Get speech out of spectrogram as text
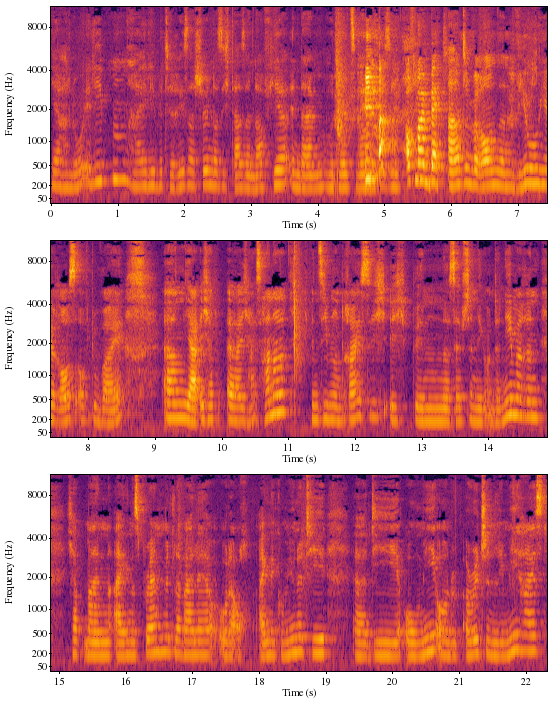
Ja, hallo ihr Lieben. Hi, liebe Theresa. Schön, dass ich da sein darf hier in deinem Hotelzimmer mit diesem auf meinem Bett. atemberaubenden View hier raus auf Dubai. Ähm, ja, ich, hab, äh, ich heiße Hanna, ich bin 37, ich bin eine selbstständige Unternehmerin. Ich habe mein eigenes Brand mittlerweile oder auch eigene Community, äh, die OME Originally Me heißt.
